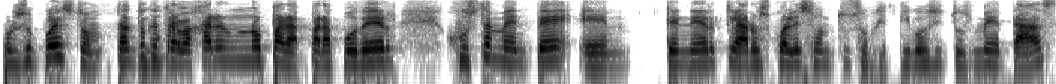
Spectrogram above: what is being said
Por supuesto, tanto que trabajar en uno para, para poder justamente eh, tener claros cuáles son tus objetivos y tus metas,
